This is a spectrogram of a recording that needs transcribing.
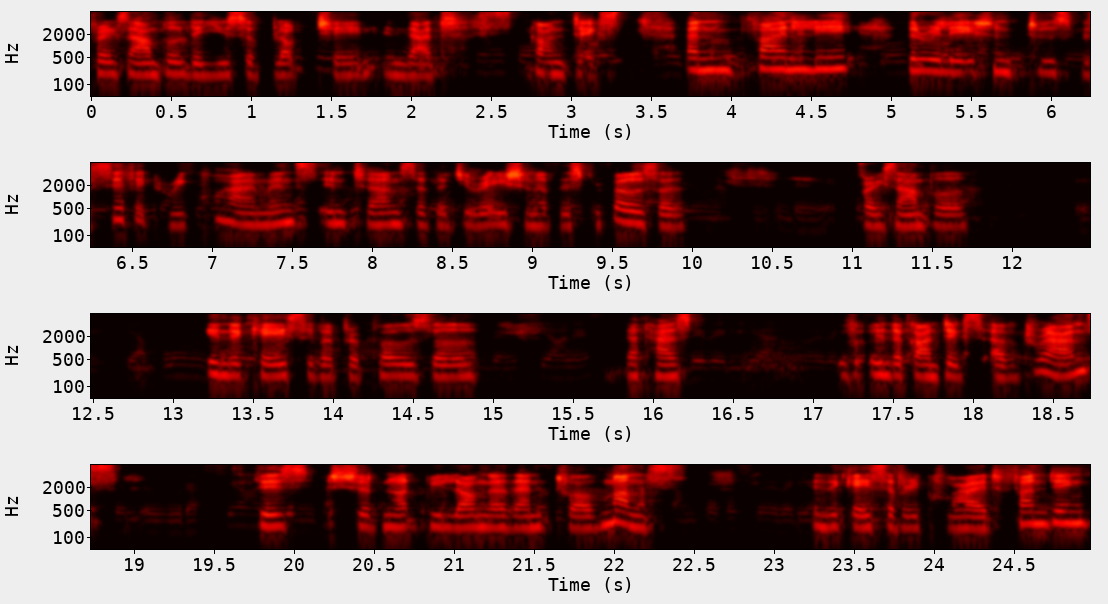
For example, the use of blockchain in that context. And finally, the relation to specific requirements in terms of the duration of this proposal. For example, in the case of a proposal that has, in the context of grants, this should not be longer than 12 months. In the case of required funding,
